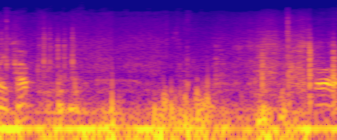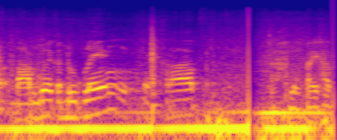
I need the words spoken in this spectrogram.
ไปครับ ก็ตามด้วยกระดูกเล้งนะครับอะลงไปครับ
